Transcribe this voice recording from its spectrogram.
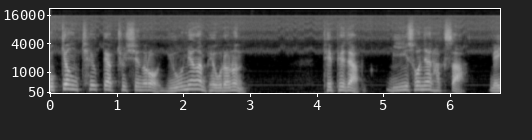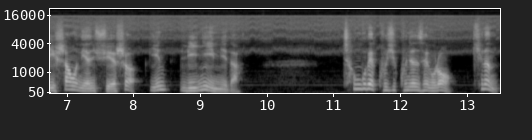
북경체육대학 출신으로 유명한 배우로는 대표작 미소년 학사 메이샤오니엔 쉐서인 리니입니다. 1999년생으로 키는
